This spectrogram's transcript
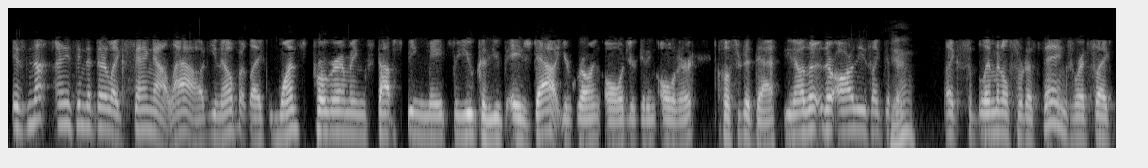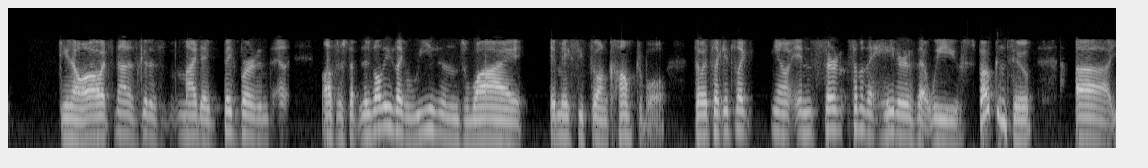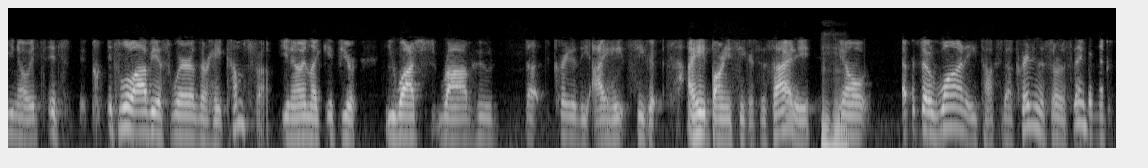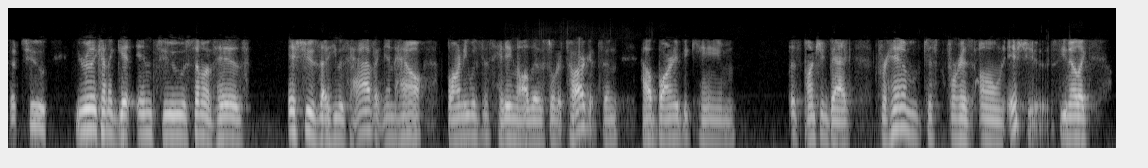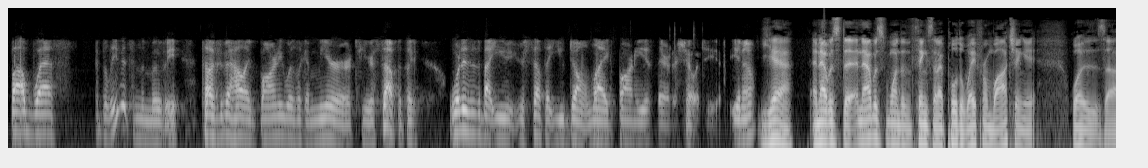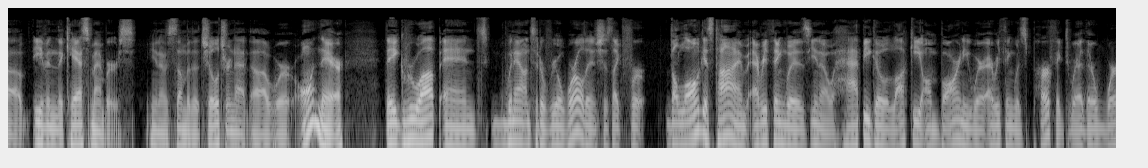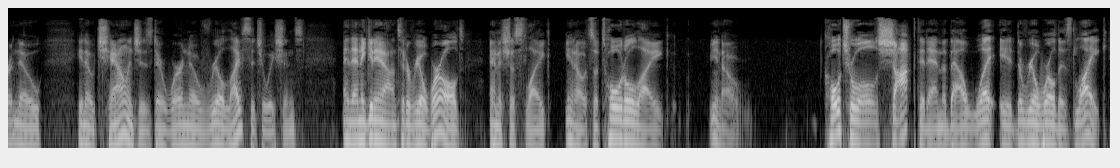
it's not anything that they're like saying out loud, you know. But like once programming stops being made for you because you've aged out, you're growing old, you're getting older, closer to death. You know, there there are these like different Yeah. like subliminal sort of things where it's like, you know, oh, it's not as good as my day, Big Bird, and uh, all sorts of stuff. There's all these like reasons why it makes you feel uncomfortable. So it's like it's like you know, in certain some of the haters that we've spoken to, uh, you know, it's it's it's a little obvious where their hate comes from. You know, and like if you're you watch Rob who the, created the I hate secret I hate Barney secret society. Mhm. You know, episode one he talks about creating this sort of thing, but in episode two you really kind of get into some of his issues that he was having and how Barney was just hitting all those sort of targets and how Barney became this punching bag for him just for his own issues. You know, like Bob West, I believe it's in the movie, talks about how like Barney was like a mirror to yourself. It's like, what is it about you yourself that you don't like? Barney is there to show it to you. You know? Yeah, and that was the and that was one of the things that I pulled away from watching it was uh, even the cast members. You know, some of the children that uh, were on there, they grew up and went out into the real world, and it's just like for the longest time, everything was you know happy go lucky on Barney, where everything was perfect, where there were no you know challenges, there were no real life situations, and then getting out into the real world, and it's just like you know it's a total like you know cultural shock to them about what it, the real world is like.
